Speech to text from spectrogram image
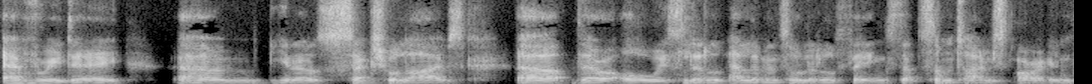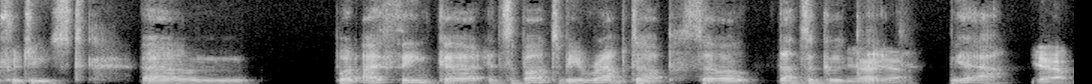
everyday um, you know, sexual lives, uh, there are always little elements or little things that sometimes are introduced. Um, but I think uh, it's about to be ramped up, so that's a good yeah, thing. Yeah. yeah, yeah,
